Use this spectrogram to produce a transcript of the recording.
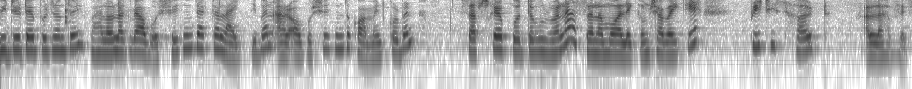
ভিডিওটা পর্যন্তই। ভালো লাগলে অবশ্যই কিন্তু একটা লাইক দিবেন আর অবশ্যই কিন্তু কমেন্ট করবেন। সাবস্ক্রাইব করতে ভুলবেন না। আসসালামু আলাইকুম সবাইকে। প্রিটিস হার্ট আল্লাহ হাফেজ।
